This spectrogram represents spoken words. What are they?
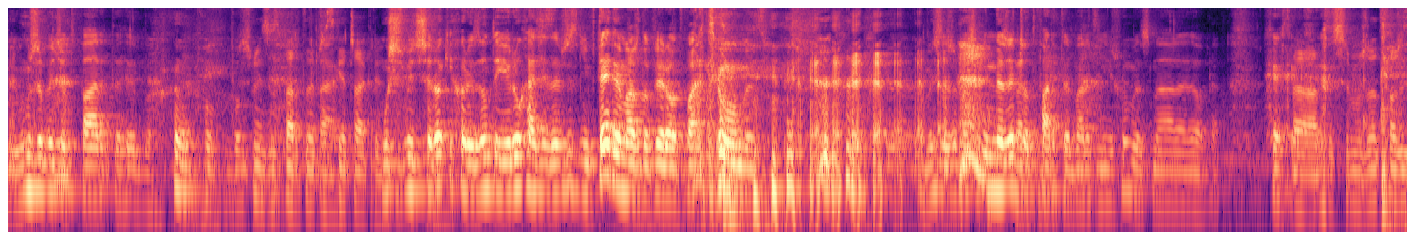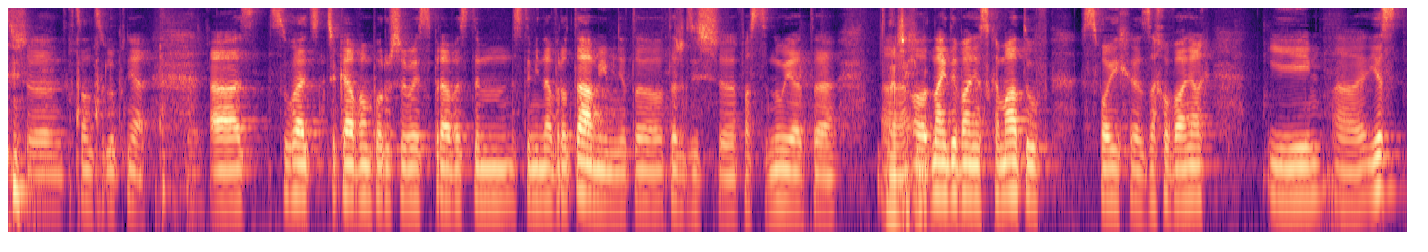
Muszę być otwarty, bo... Musisz mieć otwarte tak. wszystkie czakry. Musisz mieć szerokie horyzonty i ruchać się ze wszystkim. Wtedy masz dopiero otwarty umysł. Myślę, że masz inne rzeczy otwarte bardziej niż umysł, no ale dobra. Tak, to się może otworzyć chcący lub nie. A słuchaj, ciekawą poruszyłeś sprawę z, tym, z tymi nawrotami. Mnie to też gdzieś e, fascynuje, te znaczy, odnajdywanie schematów w swoich zachowaniach. I jest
